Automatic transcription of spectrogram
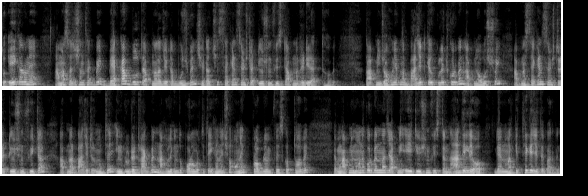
তো এই কারণে আমার সাজেশন থাকবে ব্যাকআপ বলতে আপনারা যেটা বুঝবেন সেটা হচ্ছে সেকেন্ড সেমিস্টার টিউশন ফিসটা আপনার রেডি রাখতে হবে। তো আপনি যখনই আপনার বাজেট ক্যালকুলেট করবেন, আপনি অবশ্যই আপনার সেকেন্ড সেমিস্টারের টিউশন ফিটা আপনার বাজেটের মধ্যে ইনক্লুডেড রাখবেন, না হলে কিন্তু পরবর্তীতে এখানে এসে অনেক প্রবলেম ফেস করতে হবে এবং আপনি মনে করবেন না যে আপনি এই টিউশন ফিসটা না দিলেও ডেনমার্কে থেকে যেতে পারবেন।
